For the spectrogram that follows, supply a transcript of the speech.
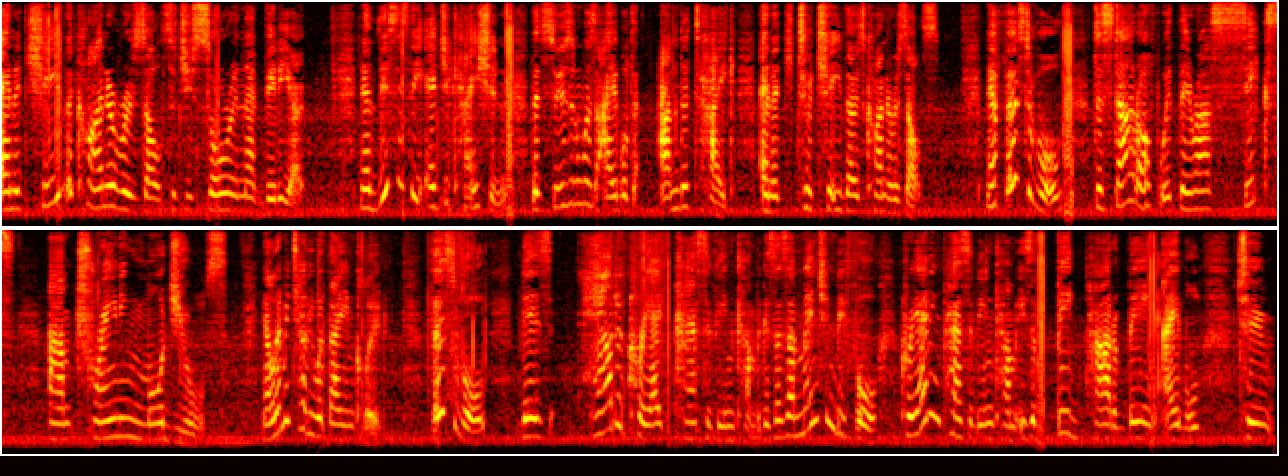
and achieve the kind of results that you saw in that video. Now, this is the education that Susan was able to undertake and to achieve those kind of results. Now, first of all, to start off with, there are six um, training modules. Now, let me tell you what they include. First of all, there's how to create passive income because as I mentioned before, creating passive income is a big part of being able to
